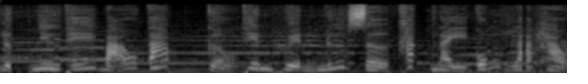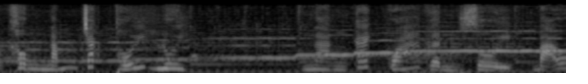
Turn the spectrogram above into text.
lực như thế bão táp, Cửu thiên huyền nữ giờ khắc này cũng là hào không nắm chắc thối lui. Nàng cách quá gần rồi, Bão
